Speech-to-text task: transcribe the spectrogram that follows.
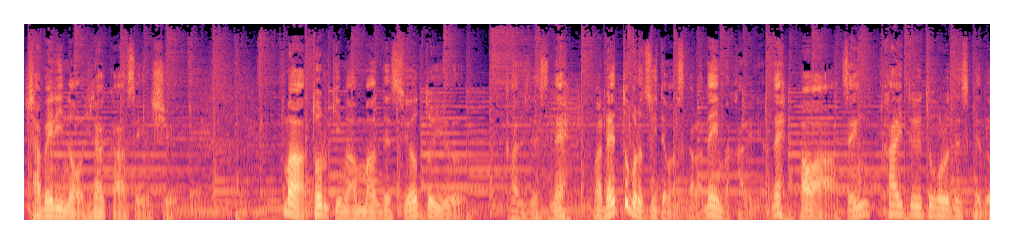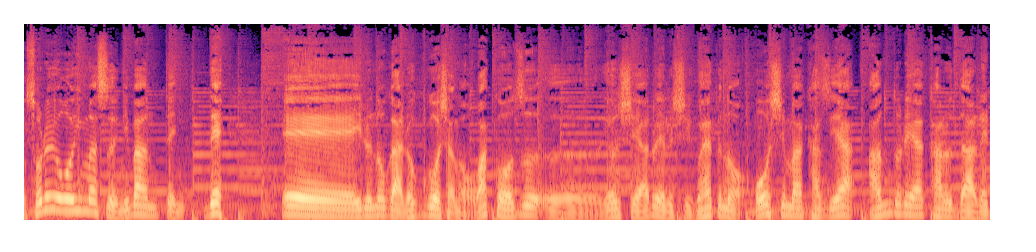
喋りの平川選手。まあ取る気満々ですよという感じですね、まあ、レッドブルついてますからね今彼にはね。パワー全開というところですけどそれを追います2番手でえー、いるのが6号車のワコーズ 4CRLC500 の大島和也アンドレア・カルダレッ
